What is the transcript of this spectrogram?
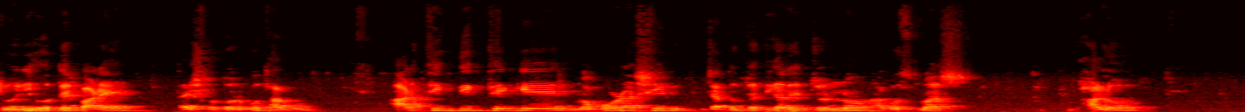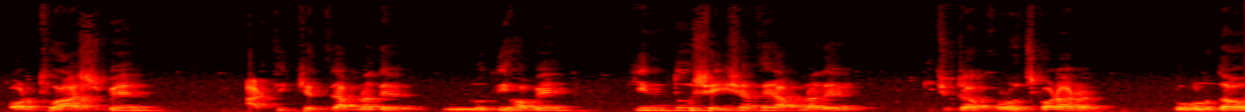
তৈরি হতে পারে। তাই সতর্ক থাকুন। আর্থিক দিক থেকে মকর রাশির জাতক জাতিকাদের জন্য আগস্ট মাস ভালো, অর্থ আসবে, আর্থিক ক্ষেত্রে আপনাদের উন্নতি হবে, কিন্তু সেই সাথে আপনাদের কিছুটা খরচ করার প্রবণতাও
